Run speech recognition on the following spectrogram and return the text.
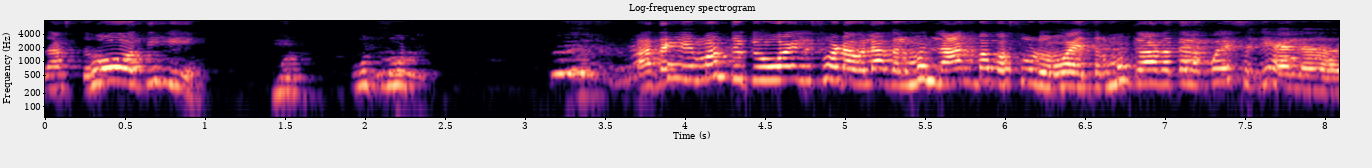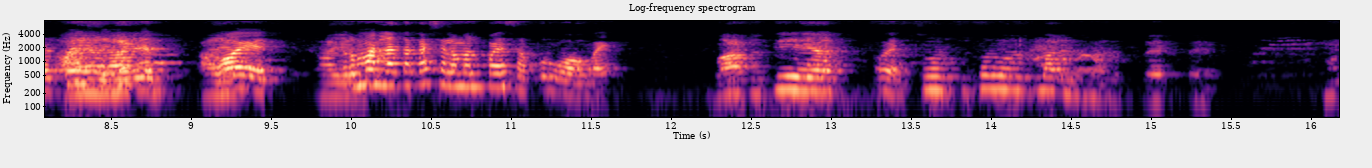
जास्त. हो तीही मुठ. मुठ मुठ. आता हे म्हणतो की ऑइल सोडावं लागल. म्हणलं आण बाबा सोडून ऑइल तर म्हणतो अगं त्याला पैसे घ्यायला पैसे आहे, घेतात. आहे, ऑइल. तर म्हणलं आता कशाला मन पैसा पुरवावा बाय मग आता ते होय. सोड लागलं मला. मग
